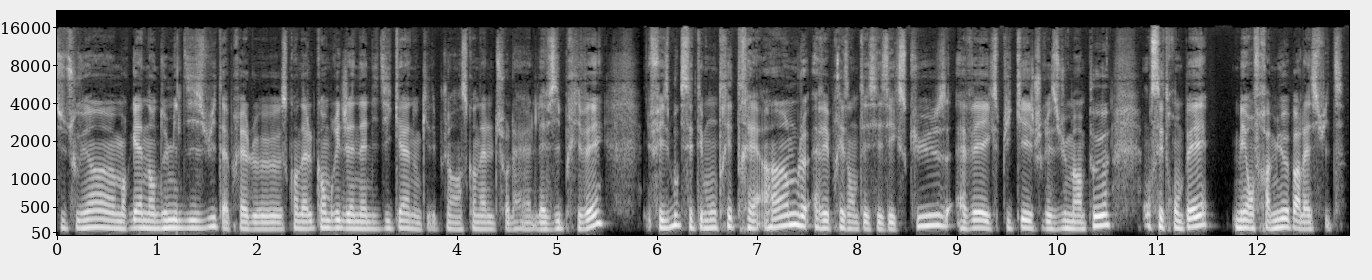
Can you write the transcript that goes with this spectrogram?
Tu te souviens, Morgan, en 2018, après le scandale Cambridge Analytica, donc qui était plus un scandale sur la vie privée, Facebook s'était montré très humble, avait présenté ses excuses, avait expliqué, je résume un peu, on s'est trompé, mais on fera mieux par la suite.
